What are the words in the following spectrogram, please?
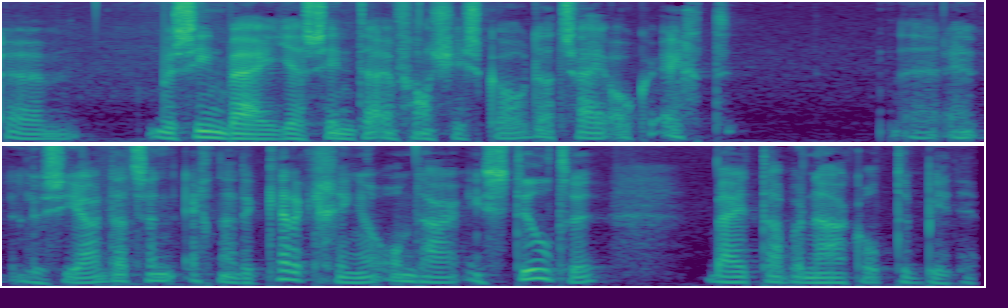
Um, we zien bij Jacinta en Francisco dat zij ook echt, uh, en Lucia, dat ze echt naar de kerk gingen om daar in stilte bij het tabernakel te bidden.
